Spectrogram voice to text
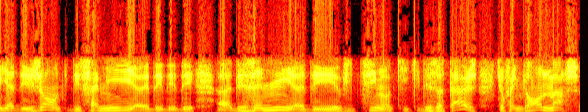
il y a des gens, des familles, euh, des des des, euh, des amis, euh, des victimes, qui, qui des otages, qui ont fait une grande marche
